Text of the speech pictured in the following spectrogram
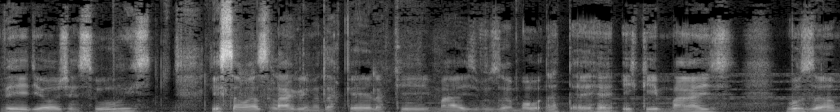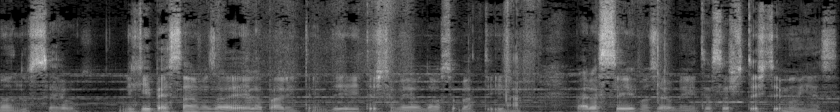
vede, ó Jesus, que são as lágrimas daquela que mais vos amou na terra e que mais vos ama no céu. E que peçamos a ela para entender e testemunhar o nosso batismo, para sermos realmente essas testemunhas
